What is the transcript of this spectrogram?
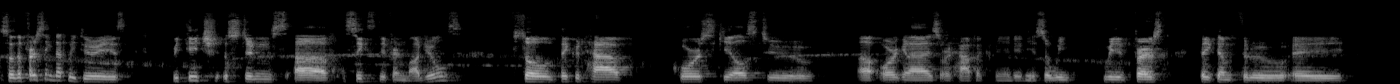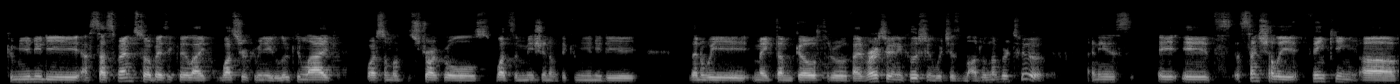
so the first thing that we do is we teach students uh, six different modules. So they could have core skills to uh, organize or have a community. So we we first take them through a community assessment. So basically like what's your community looking like? What are some of the struggles? What's the mission of the community? Then we make them go through diversity and inclusion which is module number two. And it's it's essentially thinking of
